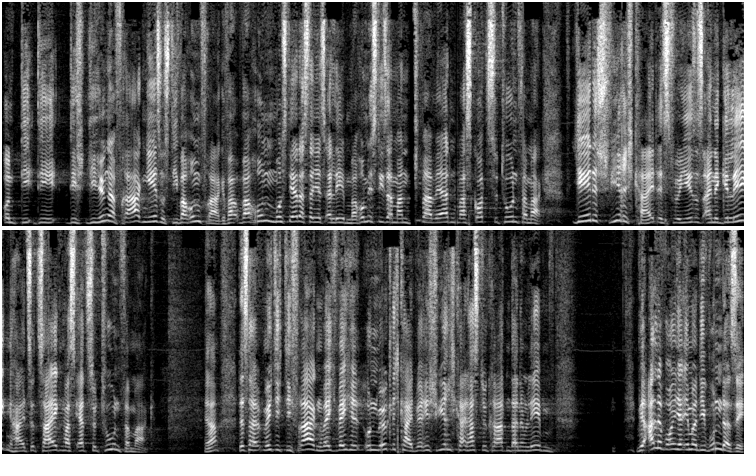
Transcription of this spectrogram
Und die, die, die, die Jünger fragen Jesus die Warum-Frage. Warum muss der das denn jetzt erleben? Warum ist dieser Mann sichtbar werden, was Gott zu tun vermag? Jede Schwierigkeit ist für Jesus eine Gelegenheit zu zeigen, was er zu tun vermag. Ja? Deshalb möchte ich dich fragen, welche, welche Unmöglichkeit, welche Schwierigkeit hast du gerade in deinem Leben? Wir alle wollen ja immer die Wunder sehen.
